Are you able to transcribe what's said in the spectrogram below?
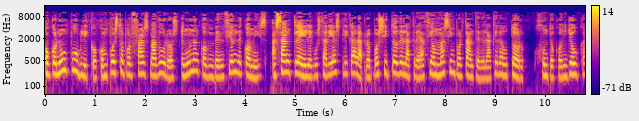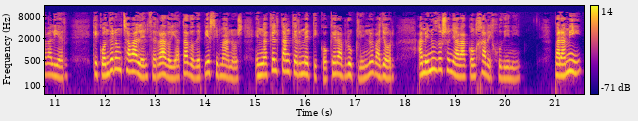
o con un público compuesto por fans maduros en una convención de cómics, a Sam Clay le gustaría explicar a propósito de la creación más importante de la que era autor, junto con Joe Cavalier, que cuando era un chaval encerrado y atado de pies y manos en aquel tanque hermético que era Brooklyn, Nueva York, a menudo soñaba con Harry Houdini. Para mí,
